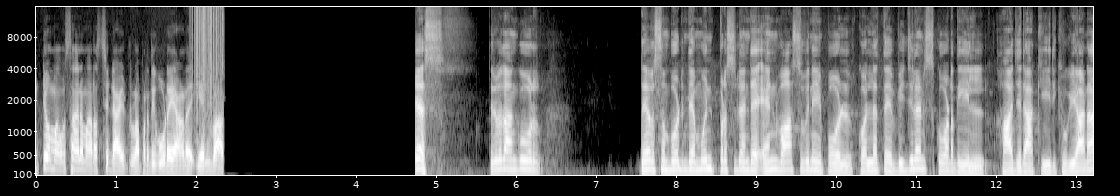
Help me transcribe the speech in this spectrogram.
ഏറ്റവും അവസാനം അറസ്റ്റിലായിട്ടുള്ള പ്രതി കൂടെയാണ് എൻ വാസ്. യെസ് തിരുവിതാംകൂർ ദേവസ്വം ബോർഡിന്റെ മുൻ പ്രസിഡന്റ് എൻ വാസുവിനെ ഇപ്പോൾ കൊല്ലത്തെ വിജിലൻസ് കോടതിയിൽ ഹാജരാക്കിയിരിക്കുകയാണ്.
